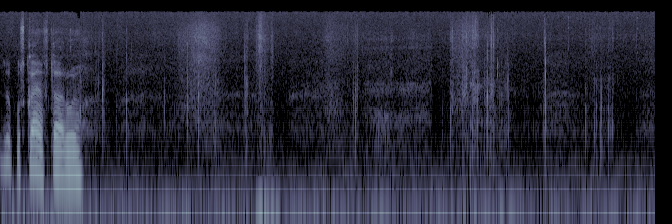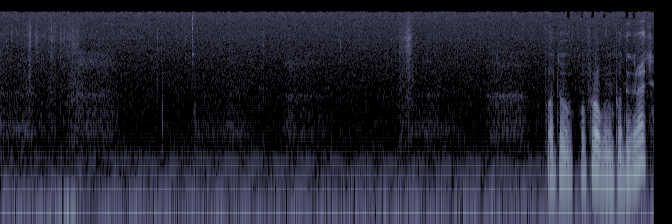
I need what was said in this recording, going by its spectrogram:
Запускаем вторую. Попробуем подыграть.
